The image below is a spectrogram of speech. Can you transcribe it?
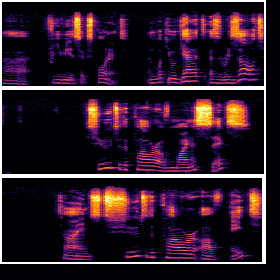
uh, previous exponent. And what you'll get as a result, 2 to the power of minus 6 times 2 to the power of 8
